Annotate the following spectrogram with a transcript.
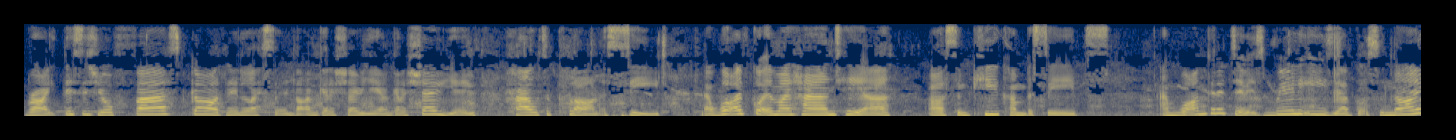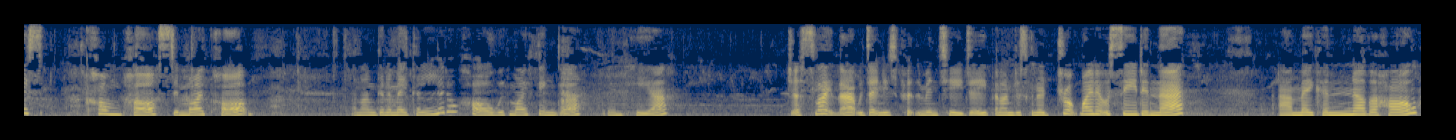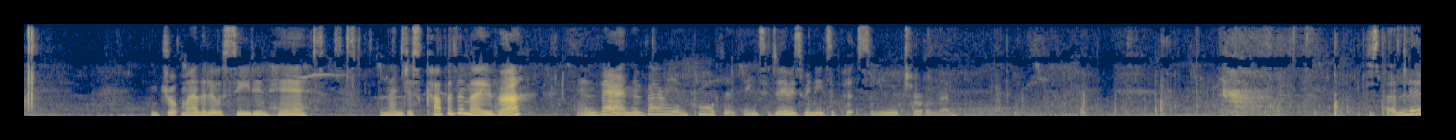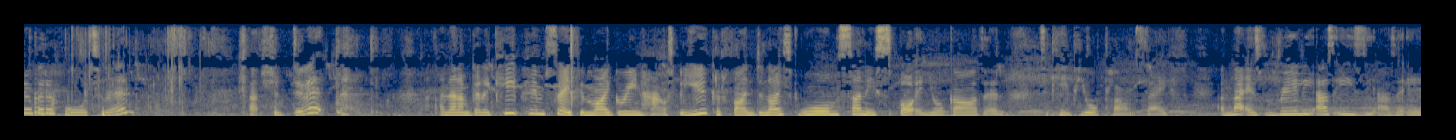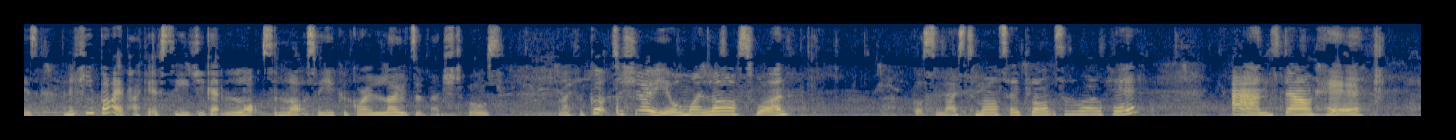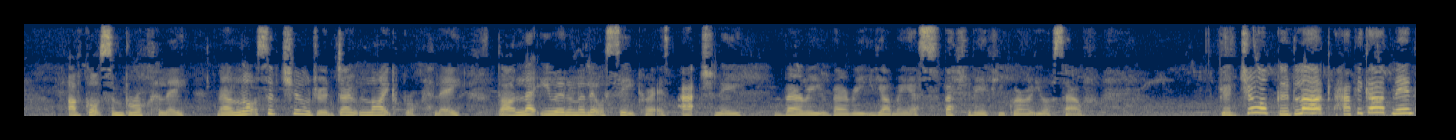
Right, this is your first gardening lesson that I'm going to show you. I'm going to show you how to plant a seed. Now what I've got in my hand here are some cucumber seeds. And what I'm going to do, it's really easy. I've got some nice compost in my pot. And I'm going to make a little hole with my finger in here. Just like that. We don't need to put them in too deep. And I'm just going to drop my little seed in there and make another hole and drop my other little seed in here and then just cover them over. And then the very important thing to do is we need to put some water on them. Just put a little bit of water in. That should do it. And then I'm going to keep him safe in my greenhouse but you could find a nice warm sunny spot in your garden to keep your plant safe and that is really as easy as it is. And if you buy a packet of seeds you get lots and lots so you could grow loads of vegetables. And I forgot to show you on my last one got some nice tomato plants as well here. And down here I've got some broccoli. Now lots of children don't like broccoli but I'll let you in on a little secret. It's actually very very yummy especially if you grow it yourself Good job, good luck, happy gardening.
